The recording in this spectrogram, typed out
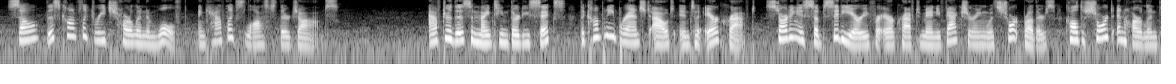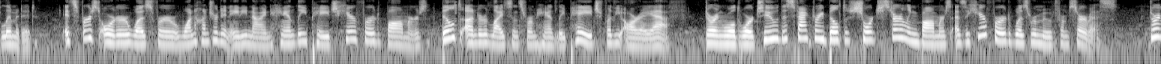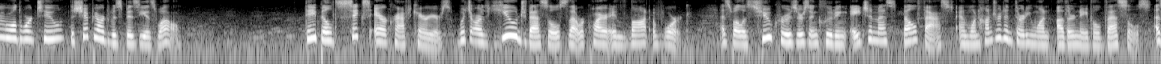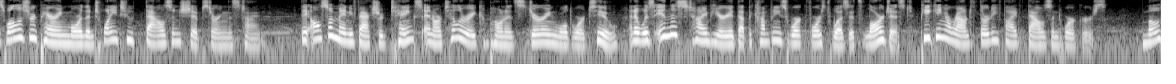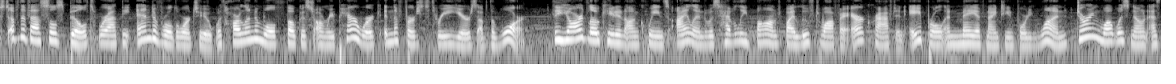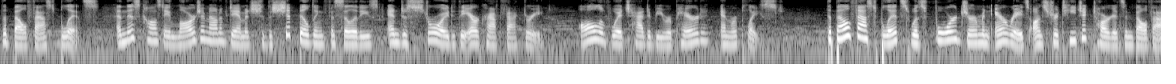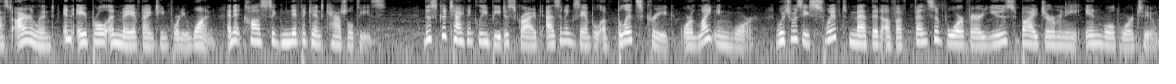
So, this conflict reached Harland and Wolff, and Catholics lost their jobs. After this in 1936, the company branched out into aircraft, starting a subsidiary for aircraft manufacturing with Short Brothers called Short and Harland Limited. Its first order was for 189 Handley Page Hereford bombers built under license from Handley Page for the RAF. During World War II, this factory built short Stirling bombers as the Hereford was removed from service. During World War II, the shipyard was busy as well. They built six aircraft carriers, which are huge vessels that require a lot of work, as well as two cruisers, including HMS Belfast and 131 other naval vessels, as well as repairing more than 22,000 ships during this time. They also manufactured tanks and artillery components during World War II, and it was in this time period that the company's workforce was its largest, peaking around 35,000 workers. Most of the vessels built were at the end of World War II, with Harland and Wolff focused on repair work in the first three years of the war. The yard located on Queen's Island was heavily bombed by Luftwaffe aircraft in April and May of 1941 during what was known as the Belfast Blitz and this caused a large amount of damage to the shipbuilding facilities and destroyed the aircraft factory, all of which had to be repaired and replaced. The Belfast Blitz was four German air raids on strategic targets in Belfast, Ireland in April and May of 1941, and it caused significant casualties. This could technically be described as an example of blitzkrieg, or lightning war, which was a swift method of offensive warfare used by Germany in World War II.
